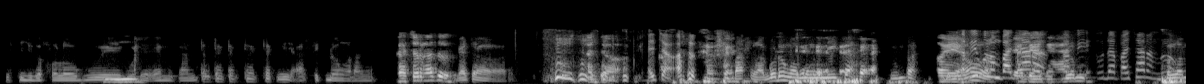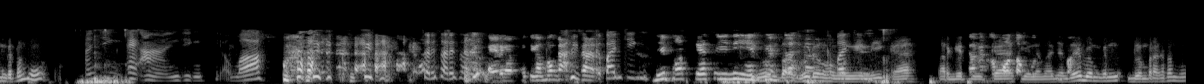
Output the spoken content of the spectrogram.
Terus dia juga follow gue, Hmm. gue DM kan, tek tek tek tek tek, nih asik dong orangnya. gacor nggak tuh Gacor. gacor Kacau. Pas lah, gue udah ngomongin nikah, sumpah. Oh, iya. Tapi belum pacaran, ya, ya. tapi udah pacaran belum? Belum ketemu. Anjing, eh anjing. Ya Allah. sorry, sorry, sorry. akhirnya putih ngomong kasar Kepancing. di podcast ini Sumpah, gue udah ngomongin nikah, target nikah, segala macam. Tapi belum belum pernah ketemu.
